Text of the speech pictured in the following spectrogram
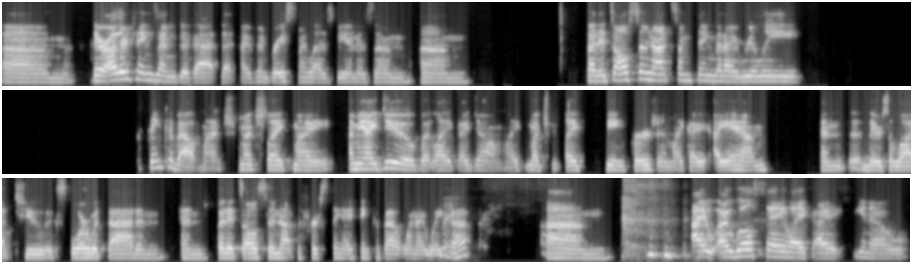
Um, there are other things I'm good at that I've embraced my lesbianism. Um, but it's also not something that I really think about much, much like my, I mean, I do, but like I don't, like much like being Persian, like I, I am. And there's a lot to explore with that. And, and, but it's also not the first thing I think about when I wake right. up. Um, I, I will say, like, I, you know,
